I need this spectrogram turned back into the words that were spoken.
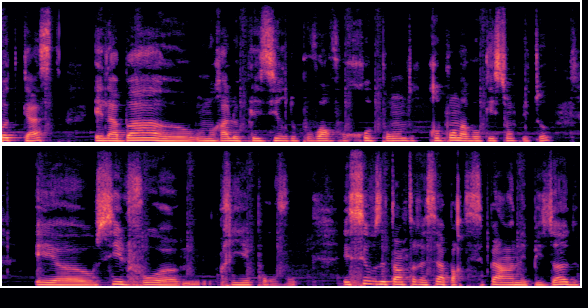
podcast. Et là-bas, euh, on aura le plaisir de pouvoir vous répondre, répondre à vos questions plutôt. Et euh, aussi, il faut euh, prier pour vous. Et si vous êtes intéressé à participer à un épisode,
